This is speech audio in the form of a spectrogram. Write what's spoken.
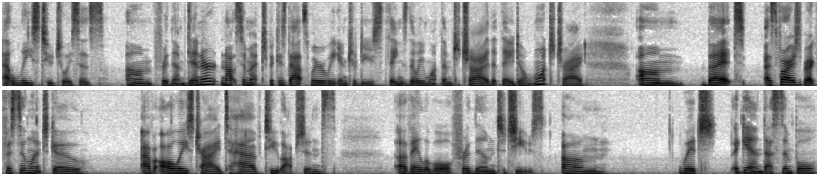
at least two choices um, for them. Dinner, not so much, because that's where we introduce things that we want them to try that they don't want to try. Um, but as far as breakfast and lunch go, I've always tried to have two options available for them to choose. Um, which, again, that's simple,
